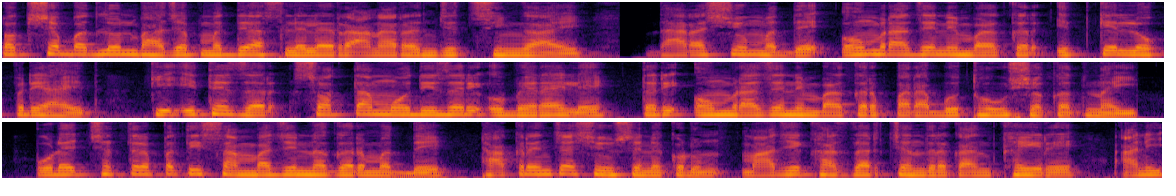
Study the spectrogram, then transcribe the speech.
पक्ष बदलून भाजपमध्ये असलेले राणा रणजित सिंग आहे. धाराशिवमध्ये ओमराजे निंबाळकर इतके लोकप्रिय आहेत की इथे जर स्वतः मोदी जरी उभे राहिले तरी ओमराजे निंबाळकर पराभूत होऊ शकत नाही. पुढे छत्रपती संभाजीनगरमध्ये ठाकरेंच्या शिवसेनेकडून माजी खासदार चंद्रकांत खैरे आणि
